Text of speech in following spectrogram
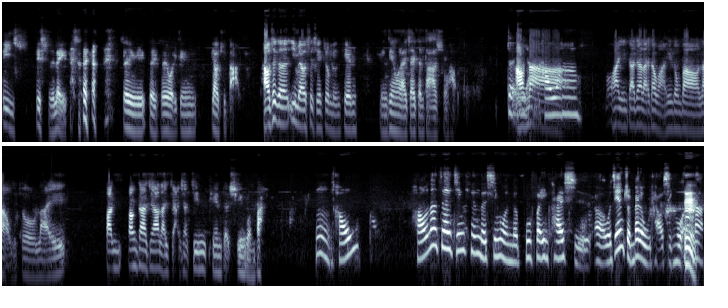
第第十类的，所以对，所以我已经要去打了。好，这个疫苗的事情就明天明天我来再跟大家说好了。对呀，好那好啊，欢迎大家来到晚安运动报，那我们就来帮帮大家来讲一下今天的新闻吧。嗯，好。好，那在今天的新闻的部分，一开始，呃，我今天准备了五条新闻。嗯那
